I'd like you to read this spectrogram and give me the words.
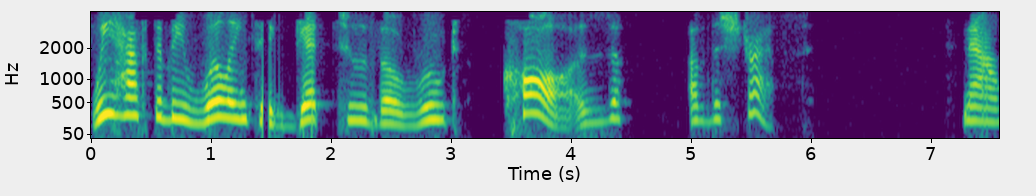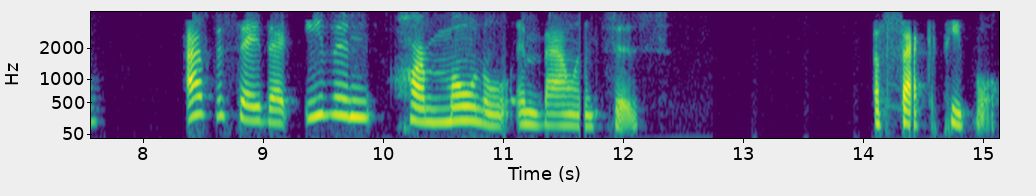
We have to be willing to get to the root cause of the stress. Now, I have to say that even hormonal imbalances affect people.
